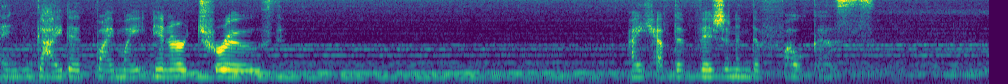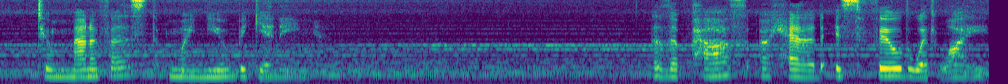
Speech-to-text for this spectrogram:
and guided by my inner truth. I have the vision and the focus to manifest my new beginning. The path ahead is filled with light.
